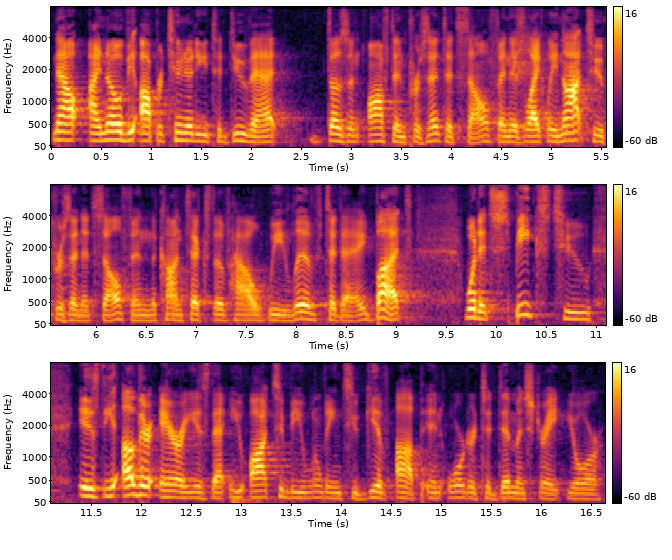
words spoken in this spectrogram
Now, I know the opportunity to do that doesn't often present itself and is likely not to present itself in the context of how we live today, but what it speaks to is the other areas that you ought to be willing to give up in order to demonstrate your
